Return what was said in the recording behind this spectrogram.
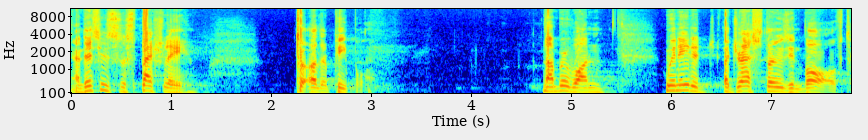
and this is especially to other people. Number one, we need to address those involved.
